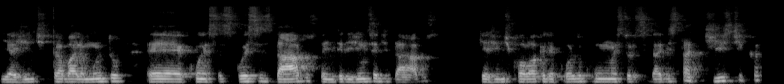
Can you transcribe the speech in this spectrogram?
E a gente trabalha muito é, com, esses, com esses dados, da inteligência de dados, que a gente coloca de acordo com uma historicidade estatística,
